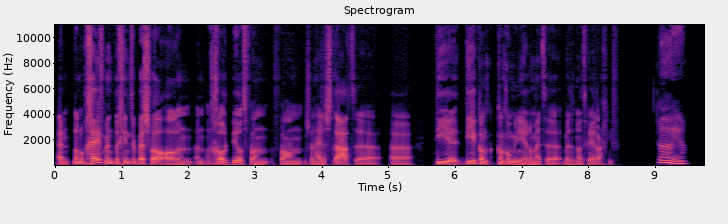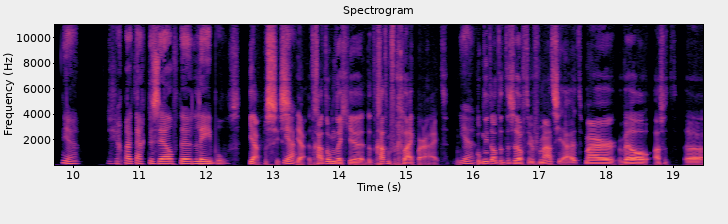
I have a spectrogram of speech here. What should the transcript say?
En dan op een gegeven moment begint er best wel al een, een, een groot beeld van, van zo'n hele straat die je, die je kan, kan combineren met, met het notariële archief. Oh ja, ja. Dus je gebruikt eigenlijk dezelfde labels. Ja, precies. Ja. Ja. het gaat om dat je, dat gaat om vergelijkbaarheid. Ja. Er komt niet altijd dezelfde informatie uit, maar wel als het uh,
